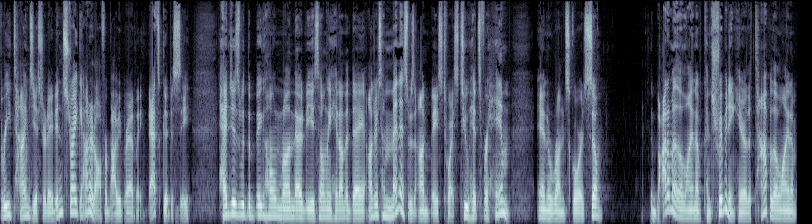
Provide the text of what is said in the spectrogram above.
three times yesterday. Didn't strike out at all for Bobby Bradley. That's good to see. Hedges with the big home run, that would be his only hit on the day. Andres Gimenez was on base twice, two hits for him, and a run scored. So the bottom of the lineup contributing here, the top of the lineup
